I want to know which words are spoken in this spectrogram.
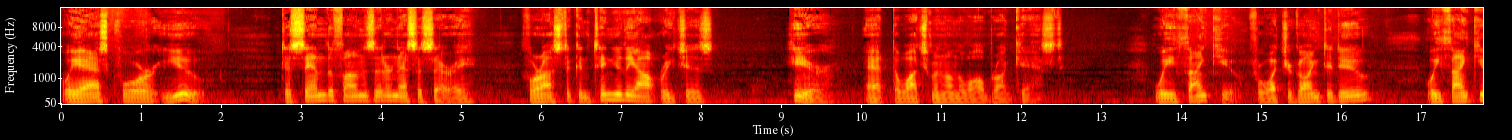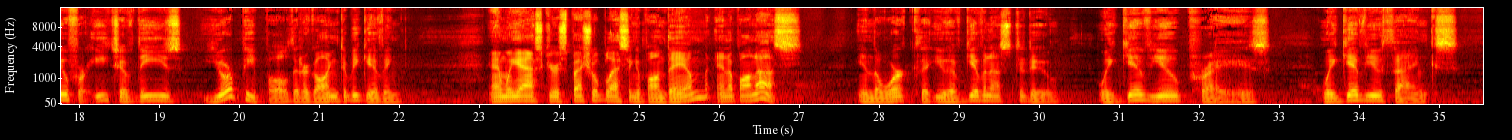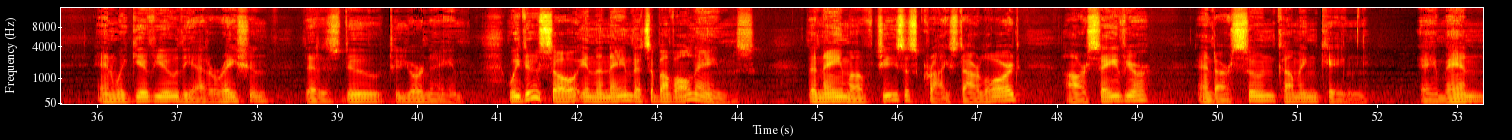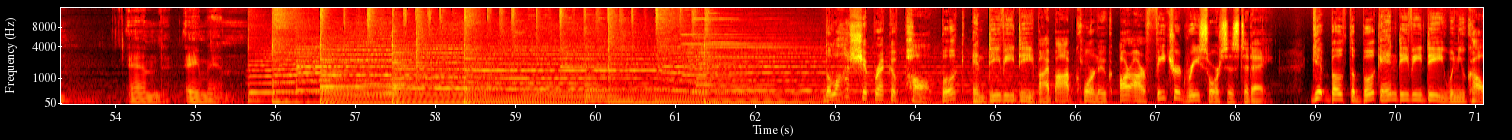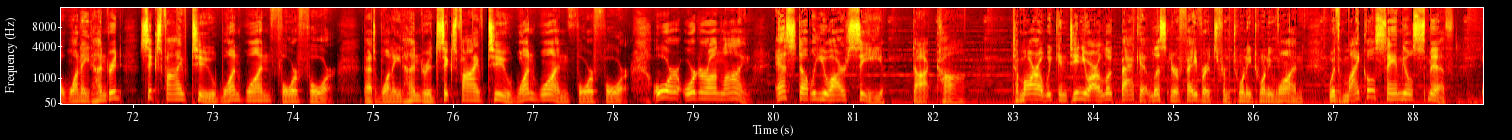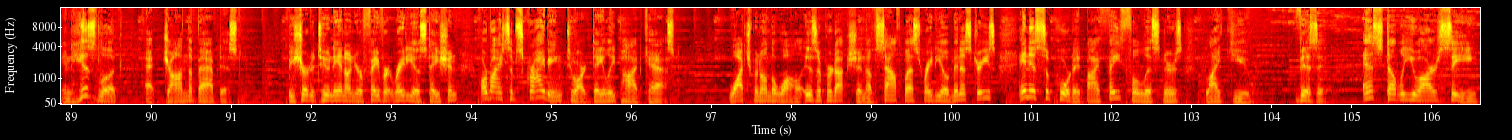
We ask for you to send the funds that are necessary for us to continue the outreaches here at the Watchman on the Wall broadcast. We thank you for what you're going to do we thank you for each of these, your people, that are going to be giving. And we ask your special blessing upon them and upon us in the work that you have given us to do. We give you praise, we give you thanks, and we give you the adoration that is due to your name. We do so in the name that's above all names the name of Jesus Christ, our Lord, our Savior, and our soon coming King. Amen and amen. The Lost Shipwreck of Paul book and DVD by Bob Cornuke are our featured resources today. Get both the book and DVD when you call 1 800 652 1144. That's 1 800 652 1144. Or order online, swrc.com. Tomorrow, we continue our look back at listener favorites from 2021 with Michael Samuel Smith and his look at John the Baptist. Be sure to tune in on your favorite radio station or by subscribing to our daily podcast. Watchman on the Wall is a production of Southwest Radio Ministries and is supported by faithful listeners like you. Visit swrc.com.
